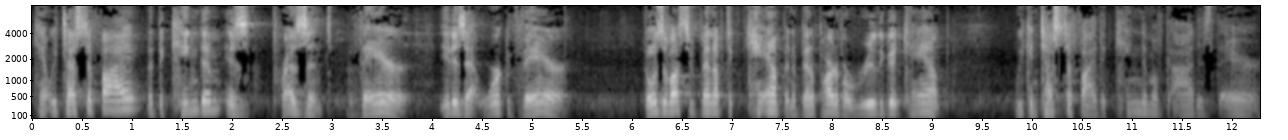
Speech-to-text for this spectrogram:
Can't we testify that the kingdom is present there? It is at work there. Those of us who've been up to camp and have been a part of a really good camp, we can testify the kingdom of God is there.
